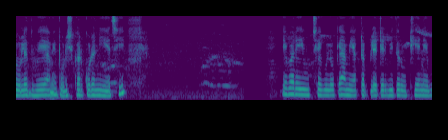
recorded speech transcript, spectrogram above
ডোলে ধুয়ে আমি পরিষ্কার করে নিয়েছি। এবার এই উচ্ছেগুলোকে আমি একটা প্লেটের ভিতর উঠিয়ে নেব।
